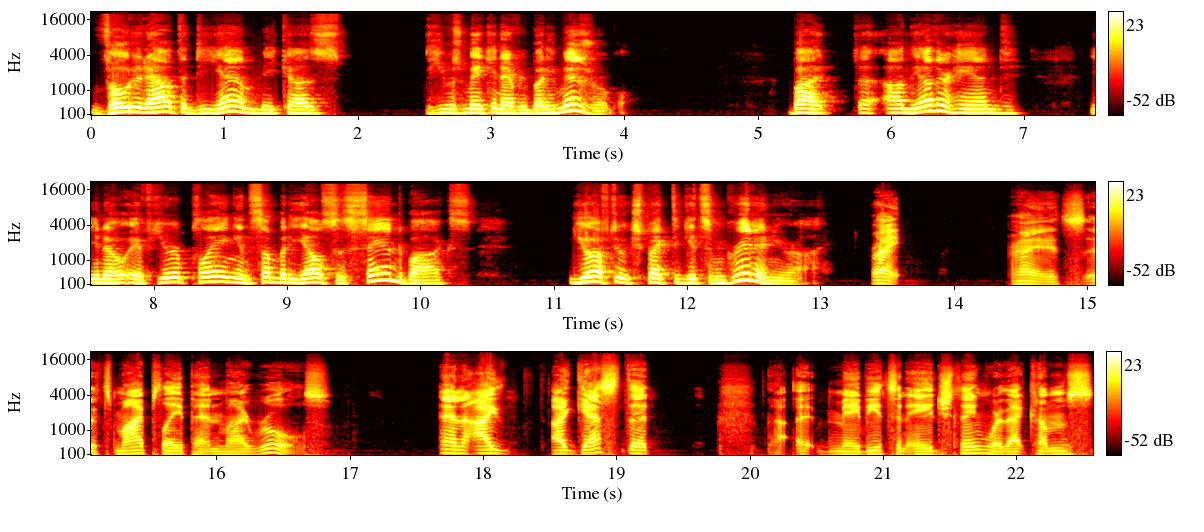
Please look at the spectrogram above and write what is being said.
voted out the DM because he was making everybody miserable. But the, on the other hand, you know, if you're playing in somebody else's sandbox, you have to expect to get some grit in your eye. Right. Right. It's it's my playpen, my rules. And I I guess that uh, maybe it's an age thing where that comes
